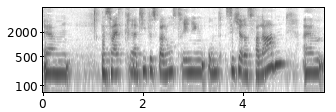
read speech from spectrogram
Ähm, das heißt kreatives Balancetraining und sicheres Verladen. Ähm,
